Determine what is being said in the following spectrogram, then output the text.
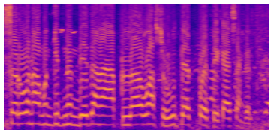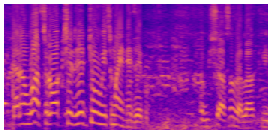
सर्व नामांकित नंदी आहेत आणि आपला वासरू त्यात पळते. काय सांगाल? कारण वासरू अक्षरशः चोवीस महिन्याचं आहे फक्त. विषय असा झाला की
